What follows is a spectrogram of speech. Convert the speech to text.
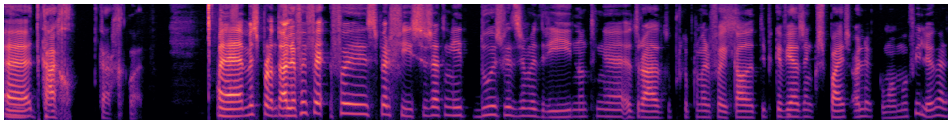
Ah, de carro, de carro, claro. Ah, mas pronto, olha, foi, foi super fixe. Eu já tinha ido duas vezes a Madrid, não tinha adorado, porque a primeira foi aquela típica viagem com os pais, olha, como o meu filho agora.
